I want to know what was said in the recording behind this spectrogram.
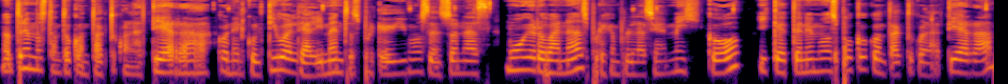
no tenemos tanto contacto con la tierra, con el cultivo de alimentos, porque vivimos en zonas muy urbanas, por ejemplo en la Ciudad de México, y que tenemos poco contacto con la tierra,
